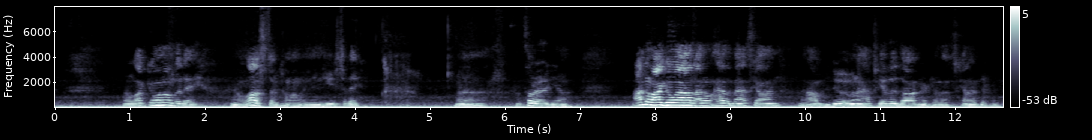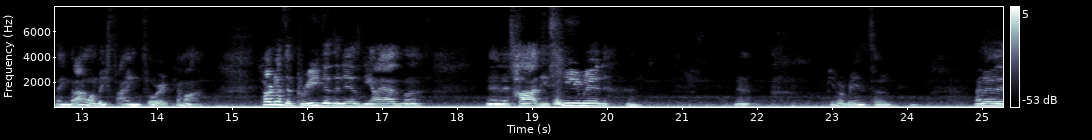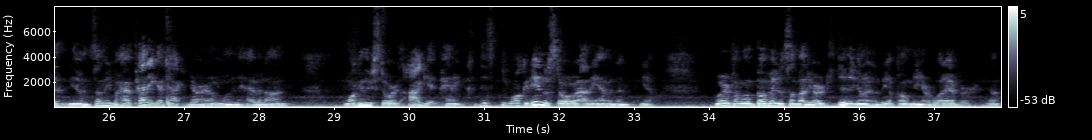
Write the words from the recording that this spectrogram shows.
A lot going on today. And a lot of stuff going on in the news today. Uh, I thought, you know, I know I go out, I don't have the mask on. I'll do it when I have to go to the doctor, so that's kind of a different thing. But I don't want to be fined for it. Come on. It's hard enough to breathe as it is, the asthma, and it's hot, it's humid. And, and people are being so. I know you know, some people have panic attack during them when they have it on walking through stores, I get panicked just walking in the store without even having to, you know, wonder if I'm to bump into somebody or is they to be upon me or whatever. You know,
